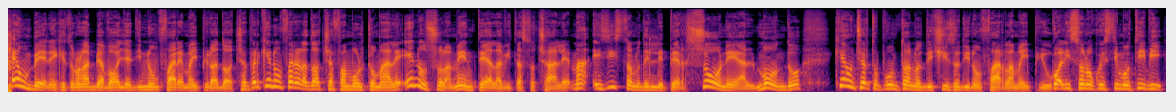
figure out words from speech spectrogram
È un bene che tu non abbia voglia di non fare mai più la doccia, perché non fare la doccia fa molto male e non solamente alla vita sociale, ma esistono delle persone al mondo che a un certo punto hanno deciso di non farla mai più. Quali sono questi motivi?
